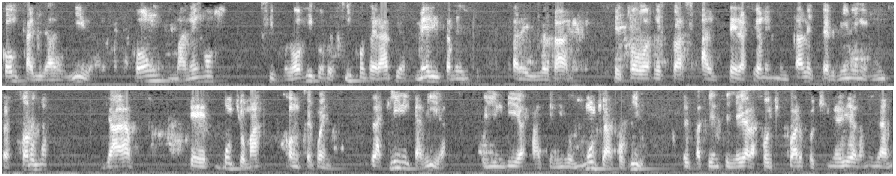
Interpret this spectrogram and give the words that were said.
con calidad de vida, con manejos psicológicos, de psicoterapia, médicamente, para evitar que todas estas alteraciones mentales terminen en un trastorno ya que es mucho más consecuente. La clínica día hoy en día ha tenido mucha acogida. El paciente llega a las 8 y cuarto, 8 y media de la mañana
